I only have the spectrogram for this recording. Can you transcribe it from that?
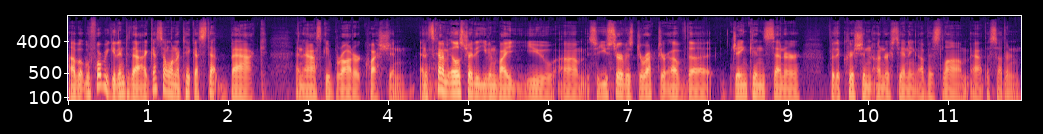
Uh, but before we get into that, I guess I want to take a step back and ask a broader question. And it's kind of illustrated even by you. Um, so you serve as director of the Jenkins Center for the Christian Understanding of Islam at the Southern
